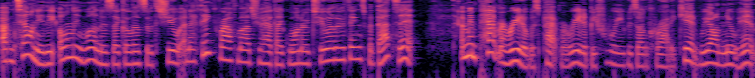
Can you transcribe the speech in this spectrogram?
I'm telling you, the only one is like Elizabeth Shue, and I think Ralph Macchio had like one or two other things, but that's it. I mean, Pat Morita was Pat Morita before he was on Karate Kid. We all knew him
